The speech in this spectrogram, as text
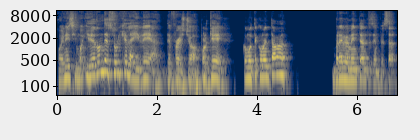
Buenísimo. ¿Y de dónde surge la idea de First Job? Porque, como te comentaba brevemente antes de empezar,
